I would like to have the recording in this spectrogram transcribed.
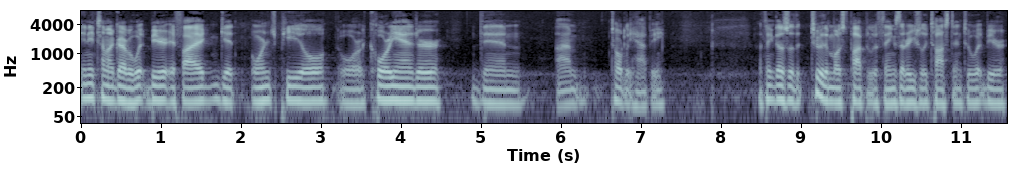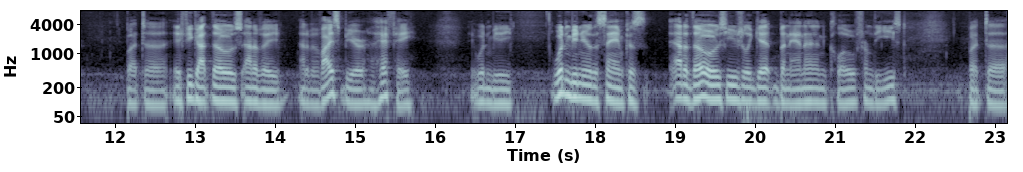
anytime I grab a wit beer, if I get orange peel or coriander, then I'm totally happy. I think those are the two of the most popular things that are usually tossed into a wit beer. But uh, if you got those out of a out of a Weiss beer, a Hefe, it wouldn't be wouldn't be near the same because out of those you usually get banana and clove from the yeast. But uh,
